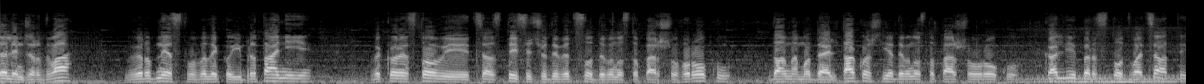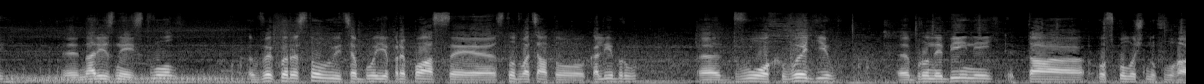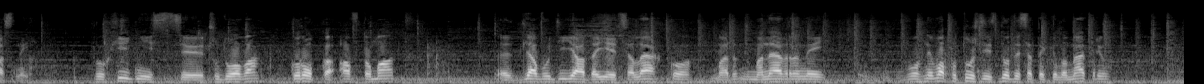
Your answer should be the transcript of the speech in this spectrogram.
Challenger 2, виробництво Великої Британії. Використовується з 1991 року. Дана модель також є 91-го року. Калібр 120, е, нарізний ствол. Використовуються боєприпаси 120-го калібру, е, двох видів, е, бронебійний та осколочно-фугасний. Прохідність чудова, коробка автомат. Е, Для водія дається легко, маневрений. Вогнева потужність до 10 км.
